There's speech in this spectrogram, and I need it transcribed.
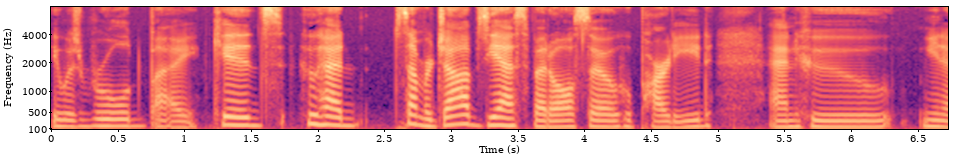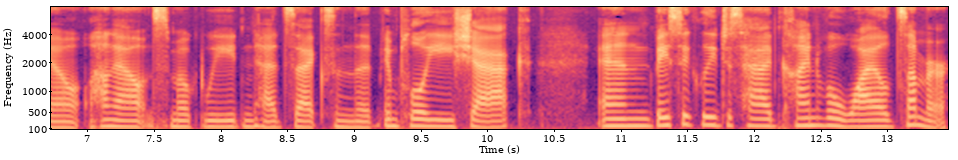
it was ruled by kids who had summer jobs, yes, but also who partied and who, you know, hung out and smoked weed and had sex in the employee shack and basically just had kind of a wild summer.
